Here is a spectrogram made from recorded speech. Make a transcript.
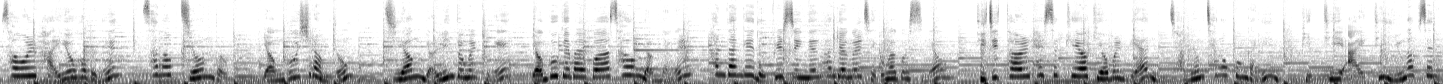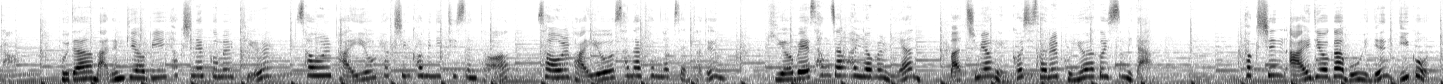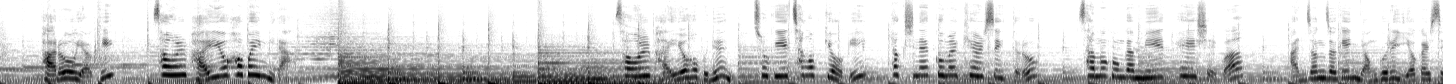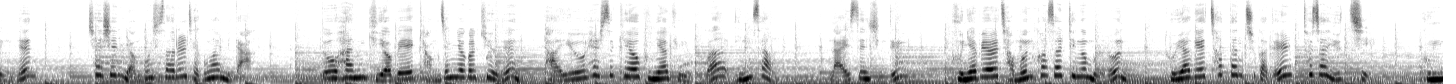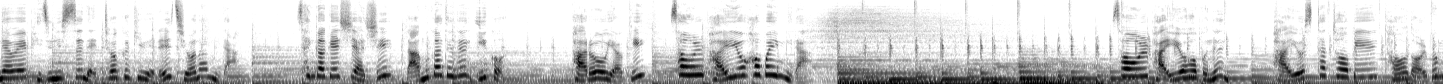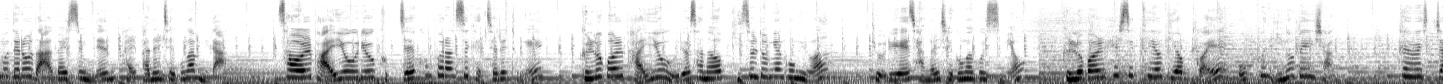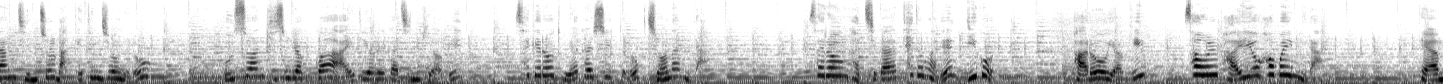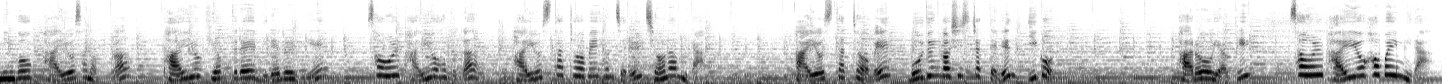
서울 바이오 허브는 산업 지원동, 연구 실험동, 지역 열린동을 통해 연구 개발과 사업 역량을 한 단계 높일 수 있는 환경을 제공하고 있으며 디지털 헬스케어 기업을 위한 전용 창업 공간인 BT-IT 융합센터, 보다 많은 기업이 혁신의 꿈을 키울 서울 바이오 혁신 커뮤니티 센터와 서울 바이오 산학협력센터 등 기업의 성장 활력을 위한 맞춤형 앵커 시설을 보유하고 있습니다. 혁신 아이디어가 모이는 이곳 바로 여기 서울 바이오 허브입니다. 서울 바이오 허브는 초기 창업 기업이 혁신의 꿈을 키울 수 있도록 사무 공간 및 회의실과 안정적인 연구를 이어갈 수 있는 최신 연구 시설을 제공합니다. 또한 기업의 경쟁력을 키우는 바이오 헬스케어 분야 교육과 임상, 라이센싱 등 분야별 전문 컨설팅은 물론 도약의 첫 단추가 될 투자 유치, 국내외 비즈니스 네트워크 기회를 지원합니다. 생각의 씨앗이 나무가 되는 이곳. 바로 여기 서울 바이오 허브입니다. 서울 바이오 허브는 바이오 스타트업이 더 넓은 무대로 나아갈 수 있는 발판을 제공합니다. 서울 바이오 의료 국제 콘퍼런스 개최를 통해 글로벌 바이오 의료 산업 기술 동향 공유와 교류의 장을 제공하고 있으며 글로벌 헬스케어 기업과의 오픈 이노베이션, 해외 시장 진출 마케팅 지원으로 우수한 기술력과 아이디어를 가진 기업이 세계로 도약할 수 있도록 지원합니다. 새로운 가치가 태동하는 이곳 바로 여기 서울 바이오 허브입니다. 대한민국 바이오 산업과 바이오 기업들의 미래를 위해 서울 바이오 허브가 바이오 스타트업의 현재를 지원합니다. 바이오 스타트업의 모든 것이 시작되는 이곳 바로 여기 서울 바이오 허브입니다.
